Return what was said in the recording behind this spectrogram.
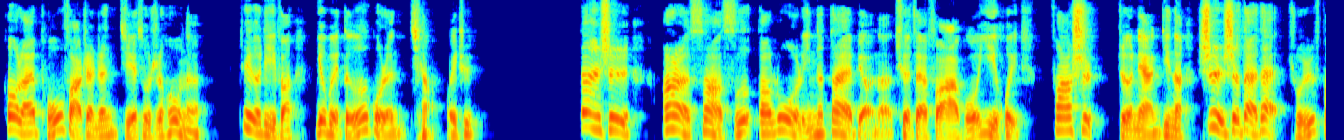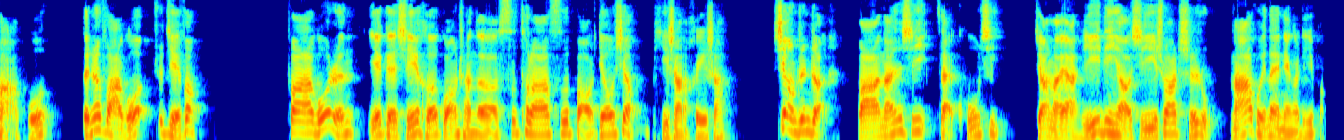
后来普法战争结束之后呢，这个地方又被德国人抢回去。但是阿尔萨斯到洛林的代表呢，却在法国议会发誓，这两地呢世世代代属于法国。等着法国去解放，法国人也给协和广场的斯特拉斯堡雕像披上了黑纱，象征着法兰西在哭泣，将来啊一定要洗刷耻辱，拿回那两个地方。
